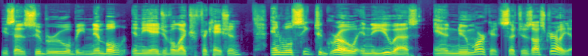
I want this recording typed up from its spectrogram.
He says Subaru will be nimble in the age of electrification and will seek to grow in the U.S. and new markets such as Australia.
